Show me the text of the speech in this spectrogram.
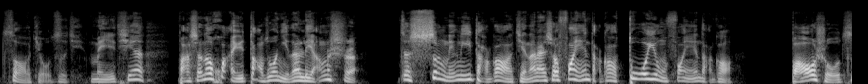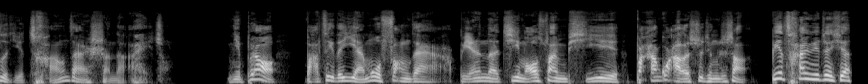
造就自己，每天把神的话语当做你的粮食，在圣灵里祷告。简单来说，方言祷告，多用方言祷告，保守自己常在神的爱中。你不要把自己的眼目放在别人的鸡毛蒜皮、八卦的事情之上，别参与这些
